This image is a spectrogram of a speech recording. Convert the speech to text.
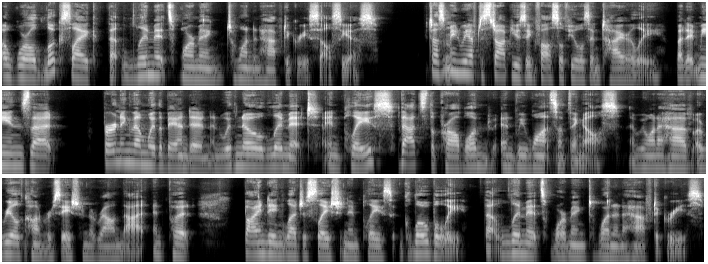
a world looks like that limits warming to one and a half degrees Celsius. It doesn't mean we have to stop using fossil fuels entirely, but it means that burning them with abandon and with no limit in place, that's the problem. And we want something else. And we want to have a real conversation around that and put binding legislation in place globally that limits warming to one and a half degrees.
